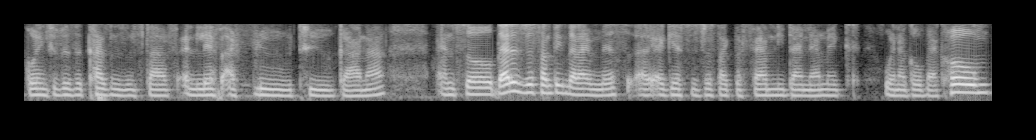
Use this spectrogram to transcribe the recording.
going to visit cousins and stuff, unless I flew to Ghana. And so that is just something that I miss. I, I guess it's just like the family dynamic when I go back home.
